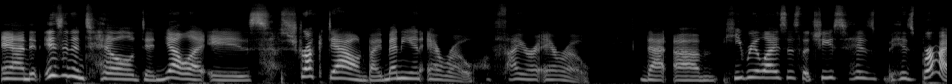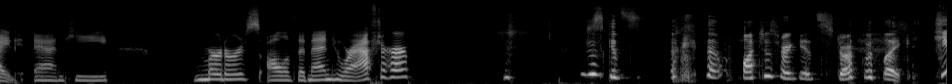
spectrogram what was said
And it isn't until Daniela is struck down by many an arrow, a fire arrow, that um, he realizes that she's his his bride, and he murders all of the men who are after her. He just gets watches her get struck with like He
